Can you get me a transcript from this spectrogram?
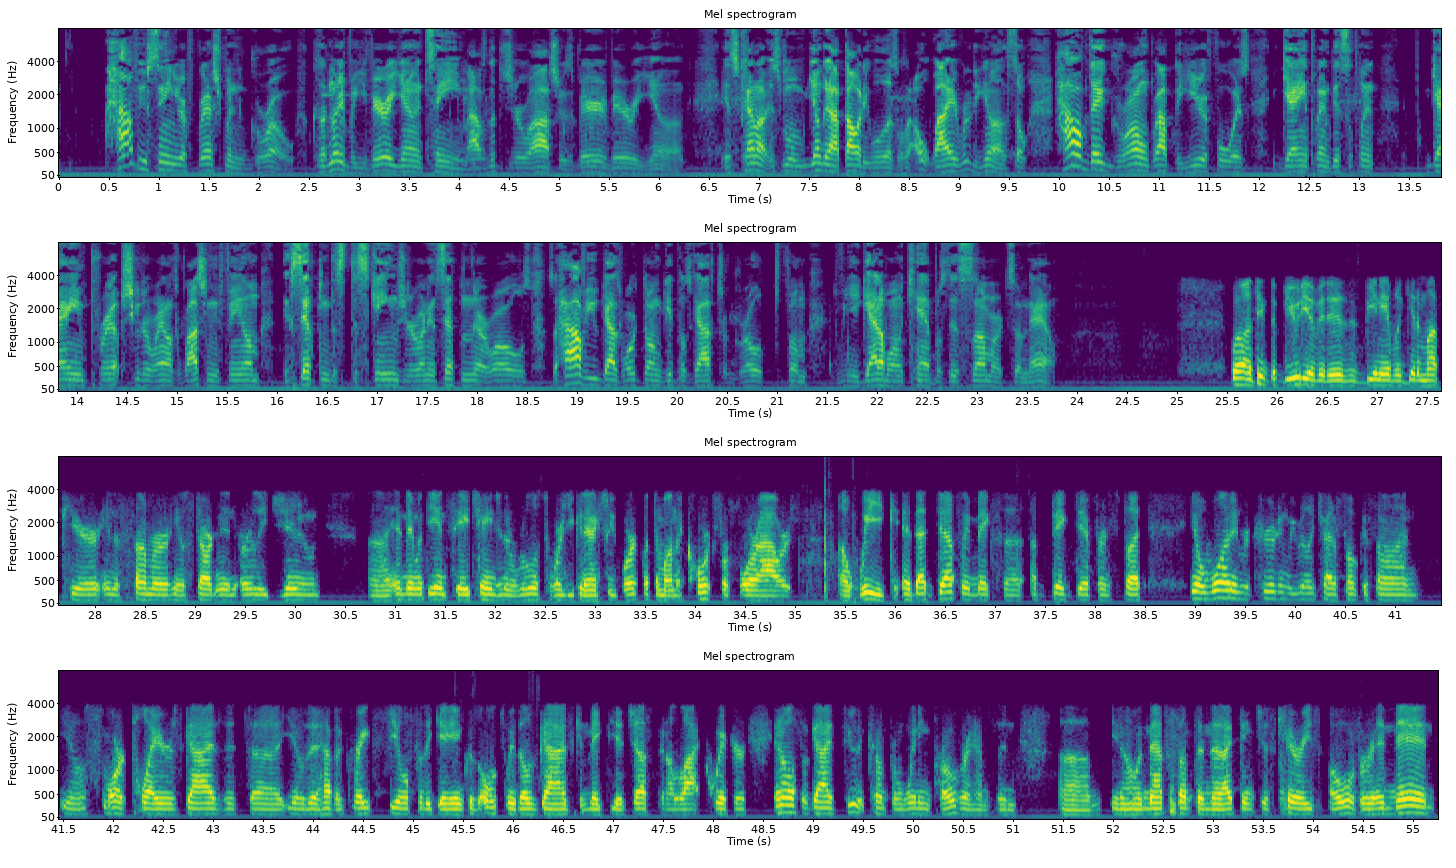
how have you seen your freshmen grow? Because I know you have a very young team. I was looking at your roster; it's very, very young. It's kind of it's younger than I thought he was. I was like, oh, wow, he's really young. So, how have they grown throughout the year for his game plan discipline, game prep, shoot arounds, watching film, accepting the, the, schemes you're running, accepting their roles. So how have you guys worked on getting those guys to grow from when you got them on campus this summer to now? Well, I think the beauty of it is is being able to get them up here in the summer, you know, starting in early June, uh, and then with the NCAA changing the rules to where you can actually work with them on the court for four hours a week, that definitely makes a, a big difference. But you know, one in recruiting, we really try to focus on you know smart players, guys that uh, you know that have a great feel for the game because ultimately those guys can make the adjustment a lot quicker, and also guys too that come from winning programs, and um, you know, and that's something that I think just carries over. And then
